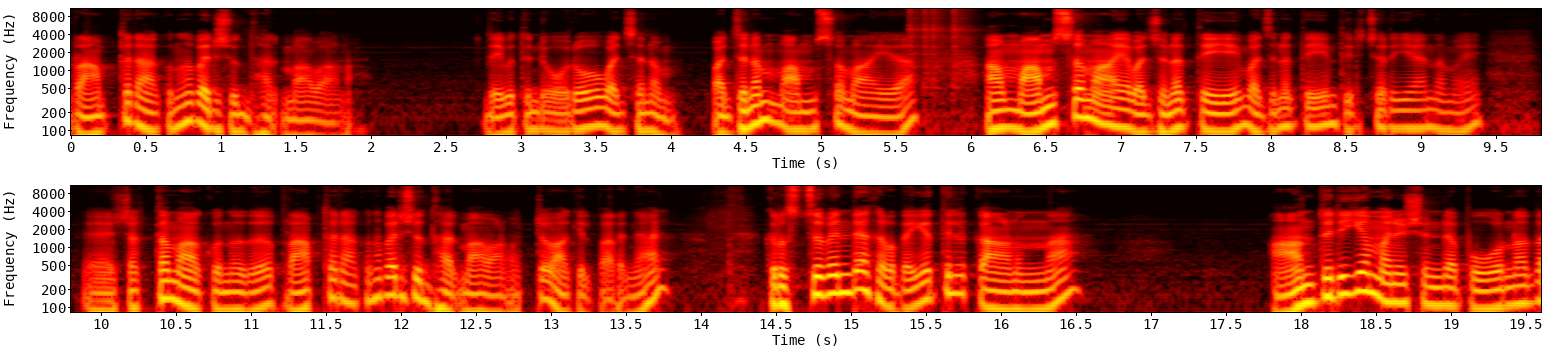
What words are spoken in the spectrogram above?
പ്രാപ്തരാക്കുന്നത് പരിശുദ്ധാത്മാവാണ്. ദൈവത്തിന്റെ ഓരോ വചനം വചനം മാംസമായ ആ മാംസമായ വചനത്തെയും വചനത്തെയും തിരിച്ചറിയാൻ നമ്മെ ശക്തമാക്കുന്നത് പ്രാപ്തരാക്കുന്ന പരിശുദ്ധാത്മാവാണ്. ഒറ്റ വാക്കിൽ പറഞ്ഞാൽ ക്രിസ്തുവിന്റെ ഹൃദയത്തിൽ കാണുന്ന ആന്തരിക മനുഷ്യന്റെ പൂർണത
